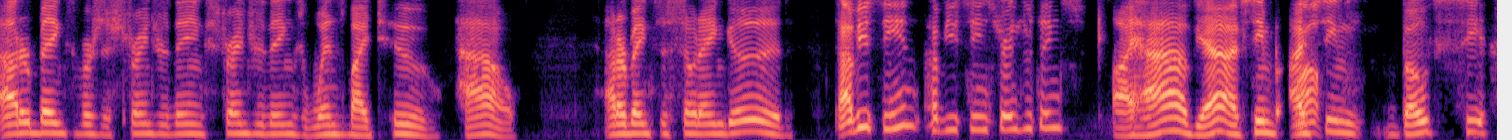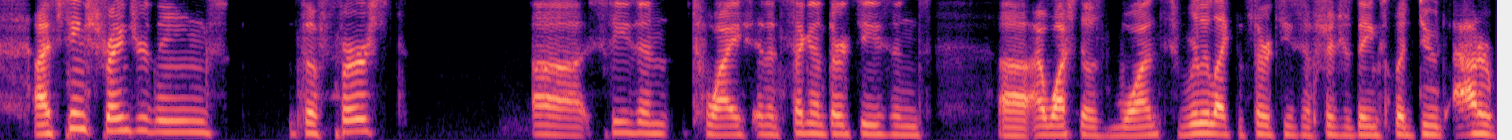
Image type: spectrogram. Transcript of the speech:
Outer Banks versus Stranger Things. Stranger Things wins by two. How? Outer Banks is so dang good. Have you seen Have you seen Stranger Things? I have, yeah. I've seen Wow. I've seen both see I've seen Stranger Things the first uh season twice and then second and third seasons Uh, I watched those once. Really like the third season of Stranger Things, but dude, Outer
